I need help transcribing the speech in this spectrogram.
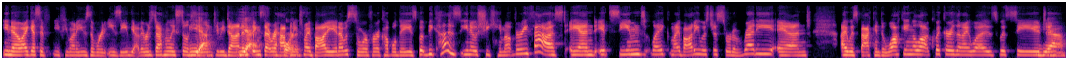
You know, I guess if if you want to use the word easy, yeah, there was definitely still healing yeah. to be done and things that were happening course. to my body, and I was sore for a couple days, but because you know she came up very fast and it seemed like my body was just sort of ready and I was back into walking a lot quicker than I was with Sage. Yeah. And,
